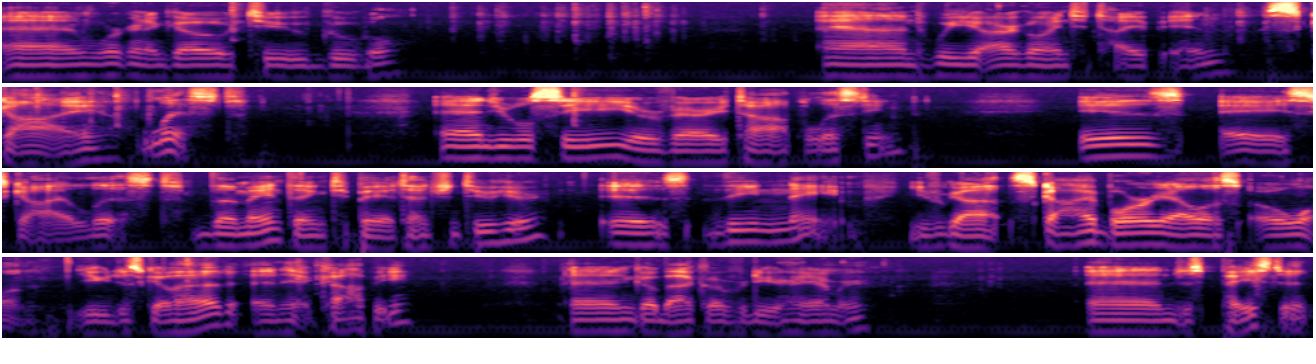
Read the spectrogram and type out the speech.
and we're going to go to Google and we are going to type in Sky List. And you will see your very top listing is a sky list. The main thing to pay attention to here is the name. You've got Sky Borealis 01. You just go ahead and hit copy and go back over to your hammer and just paste it.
